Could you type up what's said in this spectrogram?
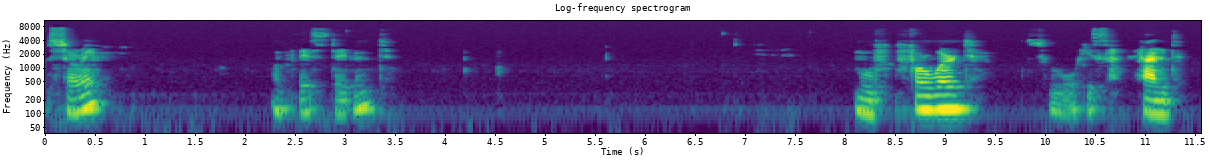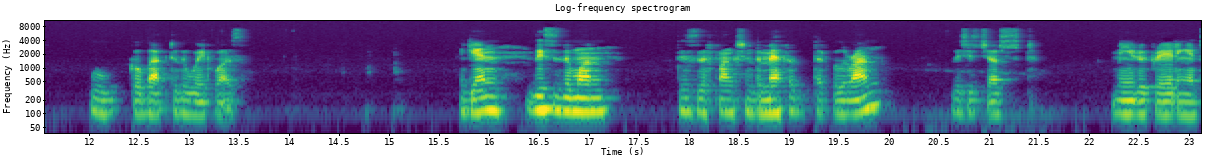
sorry of this statement move forward. So his hand will go back to the way it was. Again this is the one this is the function the method that will run. This is just me recreating it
